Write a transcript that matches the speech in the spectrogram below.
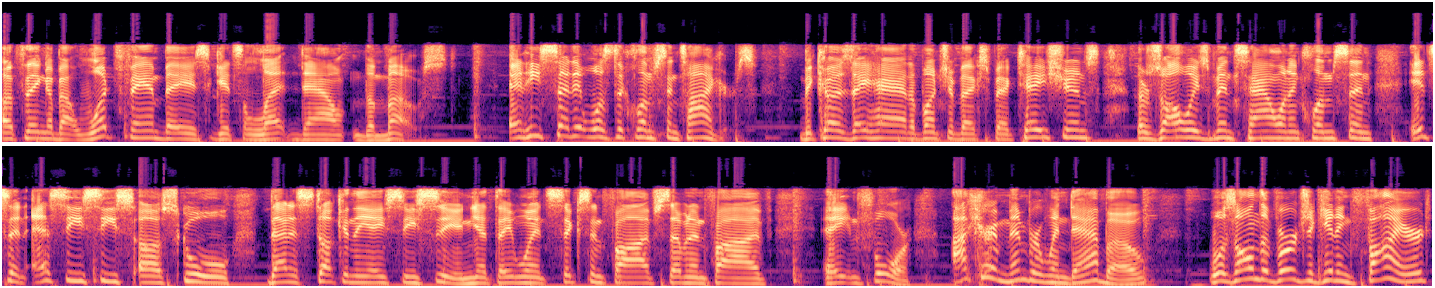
a thing about what fan base gets let down the most, and he said it was the Clemson Tigers. Because they had a bunch of expectations. There's always been talent in Clemson. It's an SEC uh, school that is stuck in the ACC, and yet they went six and five, seven and five, eight and four. I can remember when Dabo was on the verge of getting fired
